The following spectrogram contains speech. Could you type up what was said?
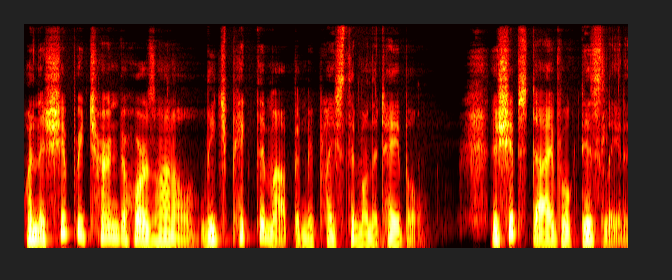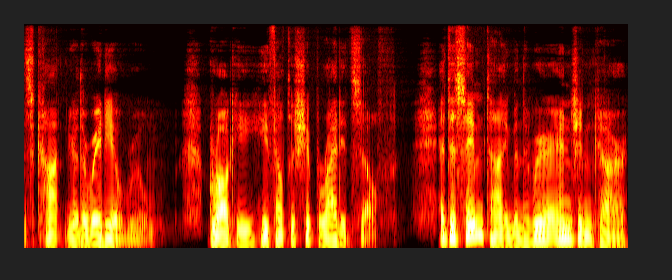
When the ship returned to horizontal, Leach picked them up and replaced them on the table. The ship's dive woke Disley in his cot near the radio room. Groggy, he felt the ship right itself. At the same time, in the rear engine car,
